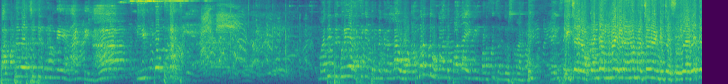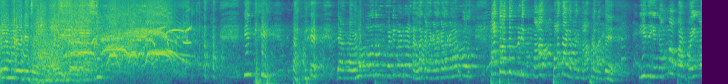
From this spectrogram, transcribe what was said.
பத்து வருஷத்துக்கு முன்னே ஆண்டினா இப்ப மதிப்புக்குரிய ரசிக பெருமக்கள் எல்லாம் அமர்ந்து உட்கார்ந்து பார்த்தா எங்களுக்கு மனசுக்கு சந்தோஷமா இருக்கும். டீச்சர் உட்காந்தா முன்னாடி மச்சிடலாம் டீச்சர் சரியாவே தெரிய மாட்டேன் டீச்சர் நல்லா கல கல கல கலன்னு போகுது. பத்து வருஷத்துக்கு முன்னாடி மா- பார்த்தாங்க பாரு மாப்பிள்ளை வந்து. இது எங்க அம்மா அப்பா ஃபைனலா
